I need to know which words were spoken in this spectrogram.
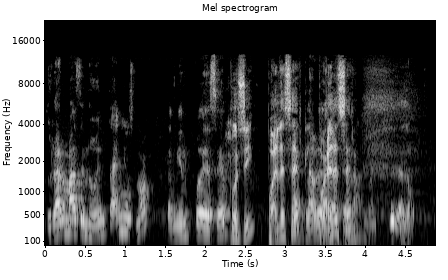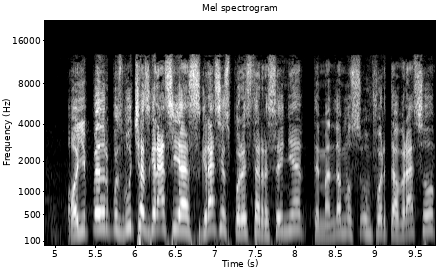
durar más de 90 años, ¿no? También puede ser. Pues sí, puede ser, puede ser. Oye, Pedro, pues muchas gracias. Gracias por esta reseña. Te mandamos un fuerte abrazo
